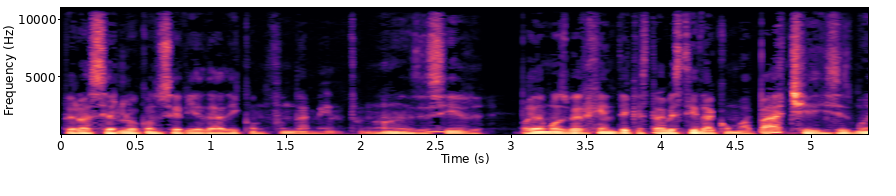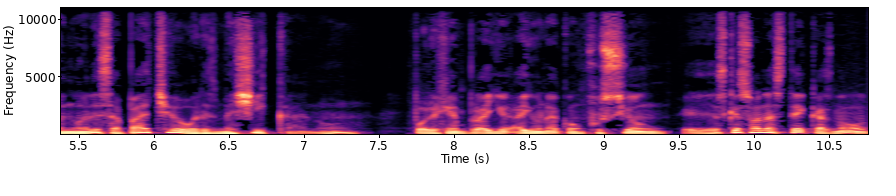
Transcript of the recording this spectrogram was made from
pero hacerlo con seriedad y con fundamento, ¿no? Es decir, podemos ver gente que está vestida como apache y dices, bueno, ¿eres apache o eres mexica, no? Por ejemplo, hay, hay, una confusión. Eh, es que son aztecas, ¿no?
